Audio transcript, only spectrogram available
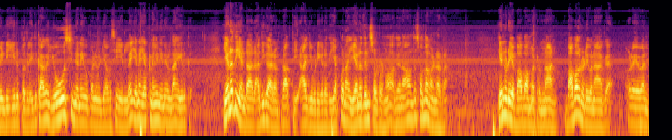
வேண்டி இருப்பதில்லை. இதுக்காக யோசித்து நினைவு பண்ண வேண்டிய அவசியம் இல்லை. ஏன்னா ஏற்கனவே நினைவு தான் இருக்குது எனது என்றால் அதிகாரம் பிராப்தி ஆகிவிடுகிறது. எப்போ நான் எனதுன்னு சொல்கிறேனோ அதை நான் வந்து சொந்தம் கொண்டாடுறேன். என்னுடைய பாபா மற்றும் நான் பாபாவினுடையவனாக உடையவன்.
